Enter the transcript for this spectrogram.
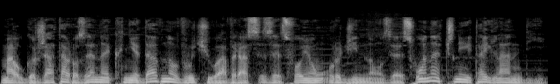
Małgorzata Rozenek niedawno wróciła wraz ze swoją rodziną ze słonecznej Tajlandii.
